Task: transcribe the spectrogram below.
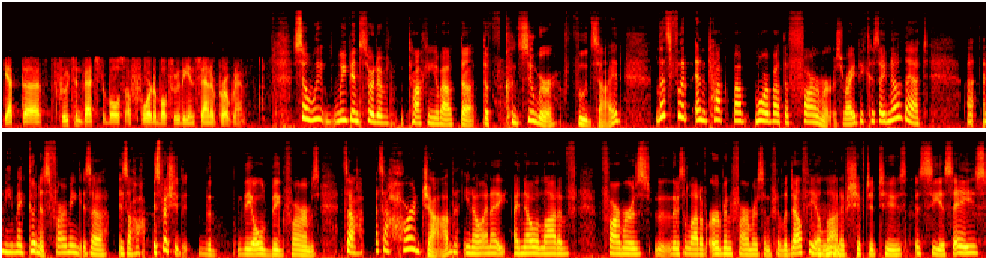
Get the fruits and vegetables affordable through the incentive program. So we we've been sort of talking about the the consumer food side. Let's flip and talk about more about the farmers, right? Because I know that uh, I mean, my goodness, farming is a is a especially the, the the old big farms. It's a it's a hard job, you know. And I, I know a lot of farmers. There's a lot of urban farmers in Philadelphia. Mm-hmm. A lot have shifted to CSAs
